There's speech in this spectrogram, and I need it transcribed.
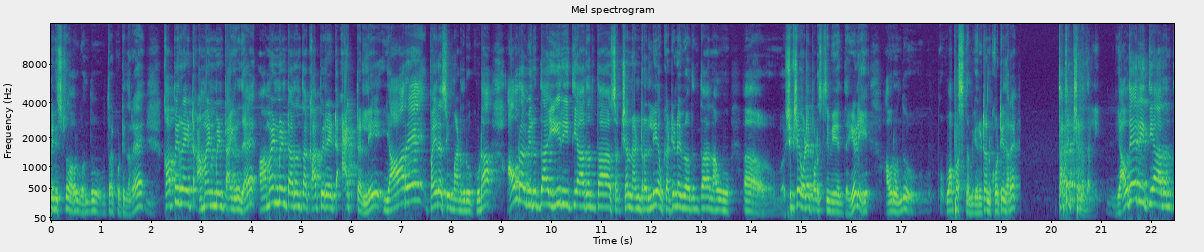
ಮಿನಿಸ್ಟ್ರು ಅವ್ರಿಗೊಂದು ಉತ್ತರ ಕೊಟ್ಟಿದ್ದಾರೆ. ಕಾಪಿರೈಟ್ ಅಮೈಂಡ್ಮೆಂಟ್ ಆಗಿರದೆ ಅಮೈಂಡ್ಮೆಂಟ್ ಆದಂಥ ಕಾಪಿರೈಟ್ ಆ್ಯಕ್ಟಲ್ಲಿ ಯಾರೇ ಪೈರಸಿ ಮಾಡಿದ್ರು ಕೂಡ ಅವರ ವಿರುದ್ಧ ಈ ರೀತಿಯಾದಂಥ ಸೆಕ್ಷನ್ ಅಂಡ್ರಲ್ಲಿ ಕಠಿಣವಾದಂಥ ನಾವು ಶಿಕ್ಷೆ ಒಳಪಡಿಸ್ತೀವಿ ಅಂತ ಹೇಳಿ ಅವರೊಂದು ವಾಪಸ್ ನಮಗೆ ರಿಟರ್ನ್ ಕೊಟ್ಟಿದ್ದಾರೆ. ತತ್ಕ್ಷಣದಲ್ಲಿ ಯಾವುದೇ ರೀತಿಯಾದಂಥ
